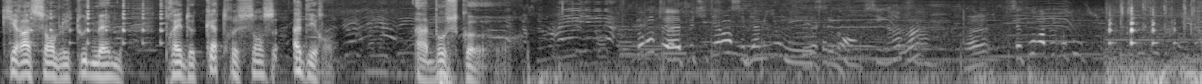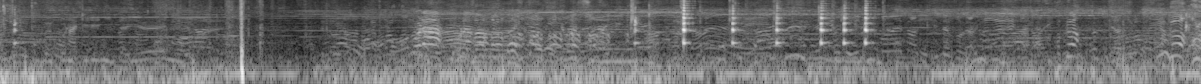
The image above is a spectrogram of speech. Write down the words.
qui rassemble tout de même près de 400 adhérents. Un beau score. Par contre, euh, petit terrain, c'est bien mignon, mais ça court, c'est grave. Ça court un peu beaucoup. 누구야? 누구야?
